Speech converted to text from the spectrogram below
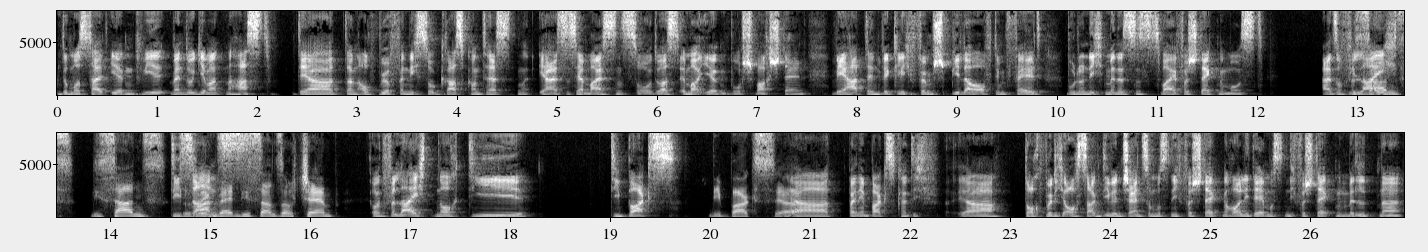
du musst halt irgendwie, wenn du jemanden hast, der dann auch Würfe nicht so krass contesten, ja, es ist ja meistens so. Du hast immer irgendwo Schwachstellen. Wer hat denn wirklich fünf Spieler auf dem Feld, wo du nicht mindestens zwei verstecken musst? Also vielleicht. Die Suns. Die Suns. Die Deswegen Suns. werden die Suns auch Champ. Und vielleicht noch die, die Bugs. Die Bugs, ja. Ja, bei den Bugs könnte ich, ja, doch, würde ich auch sagen. Die Vincenzo muss nicht verstecken, Holiday muss nicht verstecken, Middleton,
